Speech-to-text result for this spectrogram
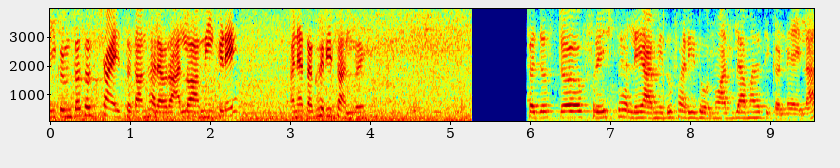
इकडून तसंच शाळेचं काम झाल्यावर आलो आम्ही इकडे. आणि आता घरी चाललोय. आता जस्ट फ्रेश झाले. आम्ही दुपारी दोन वाजले आम्हाला तिकडनं यायला.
